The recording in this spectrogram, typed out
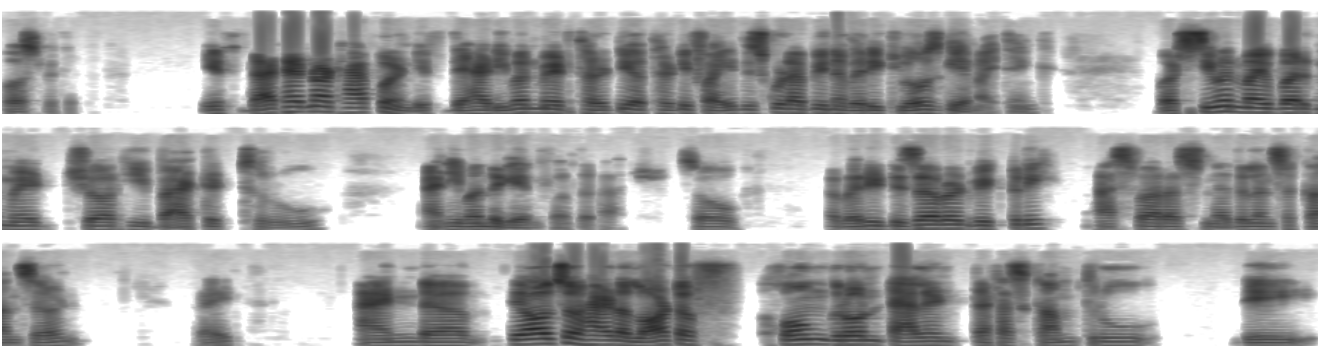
first wicket. If that had not happened, if they had even made 30 or 35, this could have been a very close game, I think. But Steven Myburgh made sure he batted through and he won the game for the Dutch. So a very deserved victory as far as Netherlands are concerned, right? And uh, they also had a lot of homegrown talent that has come through the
